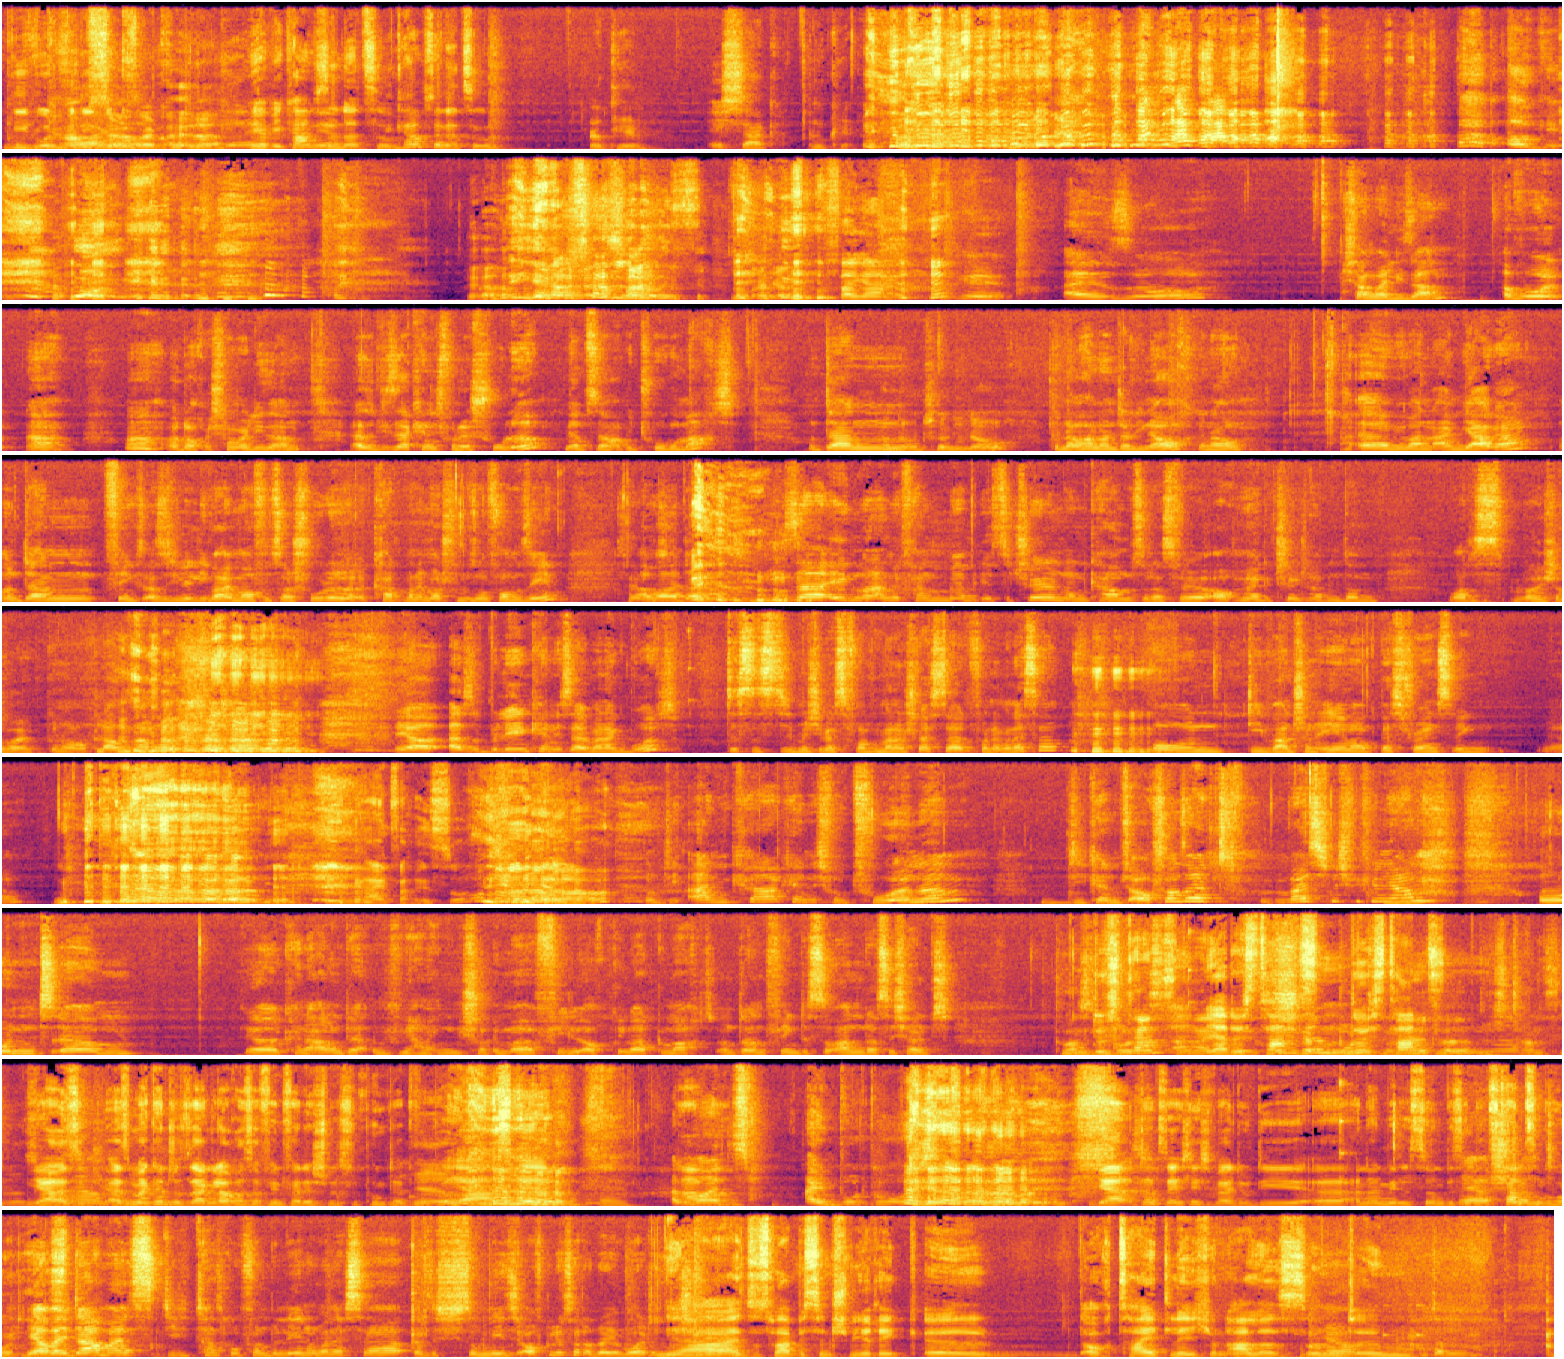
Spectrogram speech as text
Wie, Wie wurden kamst du so? zu unserer Gruppe? Okay. Ja, wie kam es Ja, denn dazu? Wie kamst du denn dazu? Okay, Ich sag. okay. Okay. Ja, was ist los? Fang an. Okay. Also, Ich fange bei Lisa an. Obwohl, ah, ah, oh doch, ich fange bei Lisa an. Also Lisa kenne ich von der Schule. Wir haben zusammen Abitur gemacht. Und dann. Hanna und Charlene auch. Genau, Hannah und Jolene auch, genau. Äh, wir waren in einem Jahrgang und dann fing es, also die Lilly war immer auf unserer Schule, kannte man immer schon so vom Sehen. Aber dann hat Lisa irgendwann angefangen, mehr mit ihr zu chillen. Dann kam es so, dass wir auch mehr gechillt haben und dann war das, War ich dabei. genau, langsam. ja, also Belen kenne ich seit meiner Geburt. Das ist nämlich die beste Freundin von meiner Schwester, von der Vanessa. Und die waren schon eh immer Best Friends wegen, ja. Einfach ist so. Genau. Und die Annika kenne ich vom Turnen. Die kenne ich auch schon seit weiß ich nicht wie vielen Jahren. Und ähm, ja, keine Ahnung, der, wir haben eigentlich schon immer viel auch privat gemacht und dann fing das so an, dass ich halt. Du hast Durchs voll- Tanzen Ja, durchs. Tanzen, durchs Tanzen. Alter. Durch Tanzen ist Ja, also, also man kann schon sagen, Laura ist auf jeden Fall der Schlüsselpunkt der Gruppe. Ja, safe. Alle Aber- mal ins- ein Boot geholt. Ja, tatsächlich, weil du die äh, anderen Mädels so ein bisschen ja, aufs Tanzen stimmt. geholt hast. Ja, weil damals die Tanzgruppe von Belen und Vanessa sich so mäßig aufgelöst hat oder ihr wolltet nicht Ja, also es war ein bisschen schwierig, äh, auch zeitlich und alles. Und Ja. ähm, Und dann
